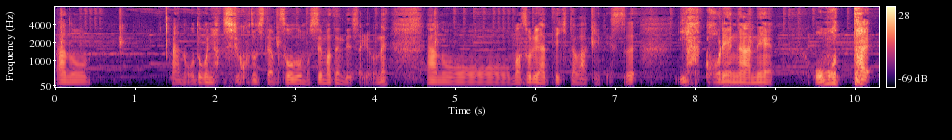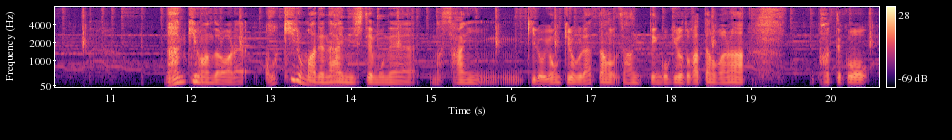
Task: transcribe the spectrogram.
あのあの男に走ること自体も想像もしてませんでしたけどね。あのー、まあそれやってきたわけです。いやこれがね重たい。何キロあんだろうあれ。5キロまでないにしてもね、まあ、3キロ4キロぐらいあったの3.5キロとかあったのかな。こうやってこう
